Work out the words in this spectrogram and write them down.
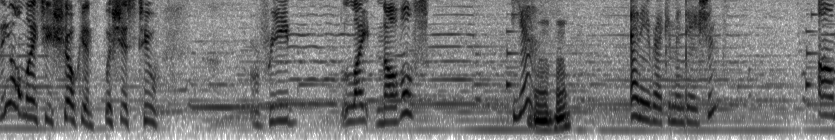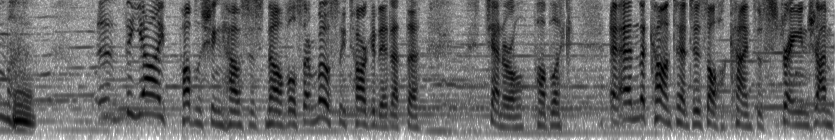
The Almighty Shogun wishes to read light novels? Yes. Mm-hmm. Any recommendations? Um, Mm. the Yae Publishing House's novels are mostly targeted at the general public, and the content is all kinds of strange. I'm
